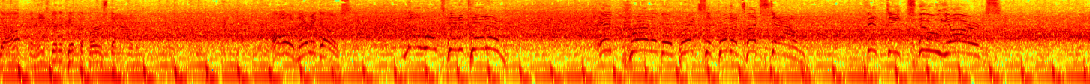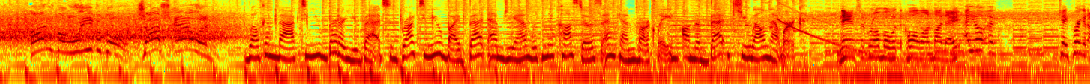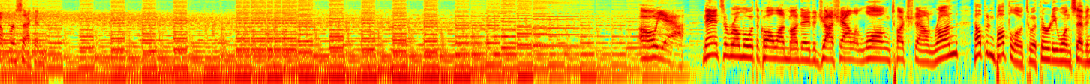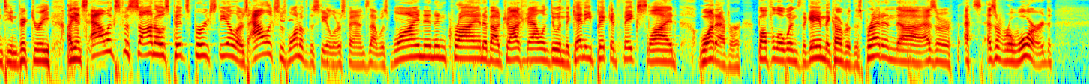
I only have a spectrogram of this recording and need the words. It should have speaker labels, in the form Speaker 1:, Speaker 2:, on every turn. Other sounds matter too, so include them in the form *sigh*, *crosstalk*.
Speaker 1: Josh up, and he's going to get the first down. Oh, and there he goes. No one's going to get him. Incredible. Breaks it for the touchdown. 52 yards. Unbelievable. Josh Allen.
Speaker 2: Welcome back to You Better You Bet, brought to you by BetMGM with Nick Kostos and Ken Barkley on the BetQL network.
Speaker 3: Nance and Romo with the call on Monday. Hey, you know, uh, Jake, bring it up for a second. Oh, yeah. Nance and Romo with the call on Monday. The Josh Allen long touchdown run, helping Buffalo to a 31 17 victory against Alex Fasano's Pittsburgh Steelers. Alex was one of the Steelers fans that was whining and crying about Josh Allen doing the Kenny Pickett fake slide, whatever. Buffalo wins the game. They cover the spread, and uh, as, a, *laughs* as, as a reward,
